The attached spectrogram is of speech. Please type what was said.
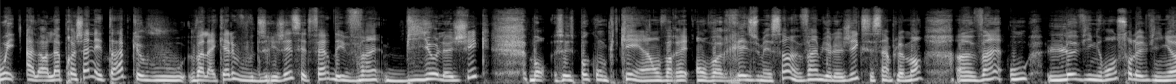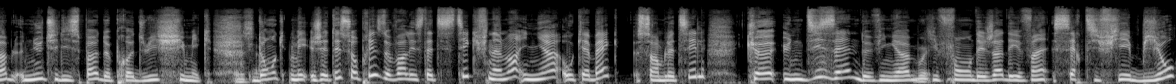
Oui, alors la prochaine étape que vous vers laquelle vous vous dirigez, c'est de faire des vins biologiques. Bon, c'est pas compliqué, hein? on va on va résumer ça. Un vin biologique, c'est simplement un vin où le vigneron sur le vignoble n'utilise pas de produits chimiques. Donc, mais j'étais surprise de voir les statistiques. Finalement, il n'y a au Québec, semble-t-il, qu'une dizaine de vignobles oui. qui font déjà des vins certifiés bio.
